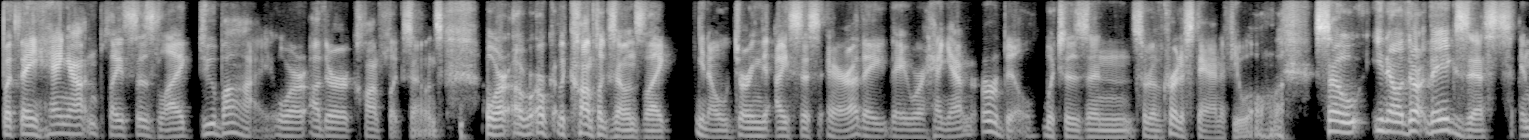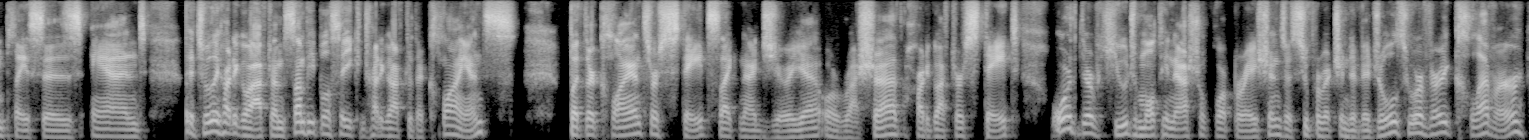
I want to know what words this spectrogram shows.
but they hang out in places like Dubai or other conflict zones, or, or, or the conflict zones like you know, during the ISIS era, they they were hanging out in Erbil, which is in sort of Kurdistan, if you will. So, you know, they exist in places, and it's really hard to go after them. Some people say you can try to go after their clients, but their clients are states like Nigeria or Russia, hard to go after a state, or they're huge multinational corporations or super rich individuals who are very clever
